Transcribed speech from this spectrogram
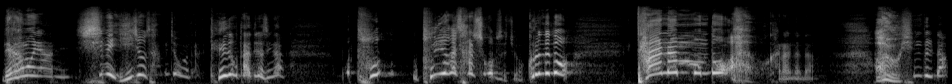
내가 뭐냐 10에 2조 3조 계속 다 드렸으니까 뭐 부, 불리가 살 수가 없었죠. 그런데도 단 한 번도 아유 가난하다, 아유 힘들다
